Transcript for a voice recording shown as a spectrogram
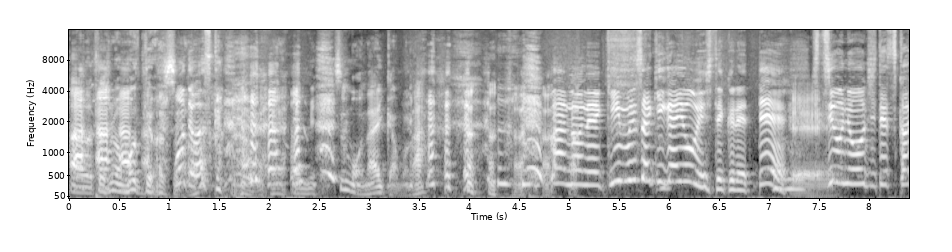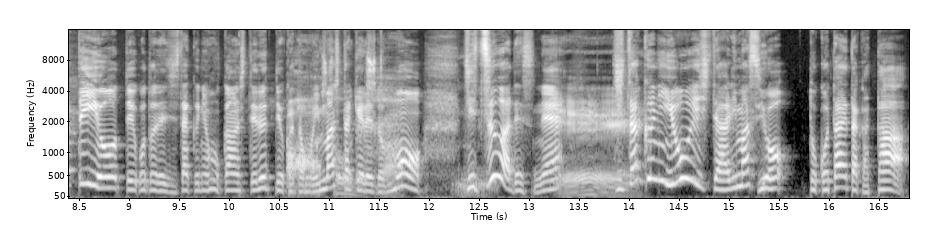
私も持ってますよ。持ってますか。三つもないかもな。まああのね、勤務先が用意してくれて、必要に応じて使っていいよっていうことで自宅に保管してるっていう方もいましたけれども、実はですね、ええ。自宅に用意してありますよと答えた方、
